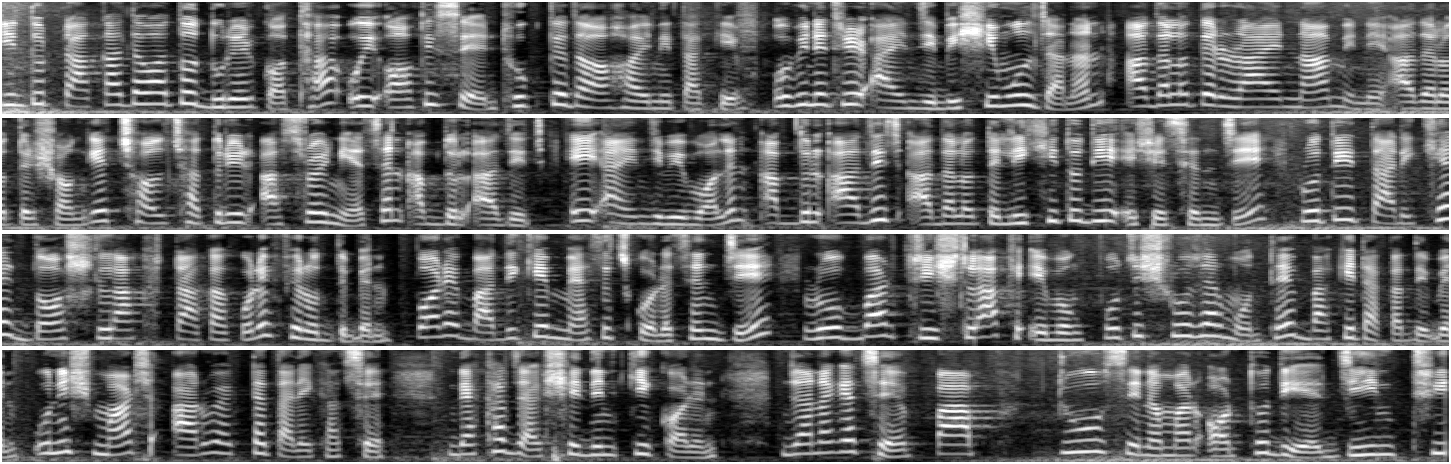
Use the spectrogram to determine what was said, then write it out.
কিন্তু টাকা দেওয়া তো দূরের কথা, ওই অফিসে ঢুকতে দেওয়া হয়নি তাকে। অভিনেত্রীর আইনজীবী শিমুল জানান, আদালতের রায় না মেনে আদালতের সঙ্গে ছল ছাত্রীর আশ্রয় নিয়েছেন আব্দুল আজিজ। এই আইনজীবী বলেন, আব্দুল আজিজ আদালতে লিখিত দিয়ে এসেছেন যে, প্রতি তারিখে দশ লাখ টাকা করে ফেরত দেবেন। পরে বাদীকে মেসেজ করেছেন যে, রোববার ত্রিশ লাখ এবং পঁচিশ রোজার মধ্যে বাকি টাকা দেবেন। উনিশ মার্চ আরও একটা তারিখ আছে। দেখা যাক সেদিন কি করেন। জানা গেছে, পাপ টু সিনেমার অর্থ দিয়ে জিন থ্রি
